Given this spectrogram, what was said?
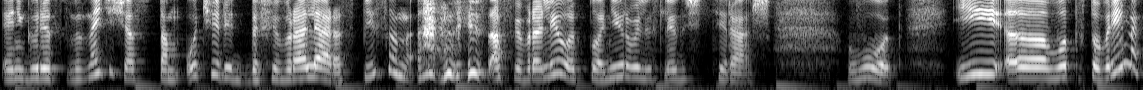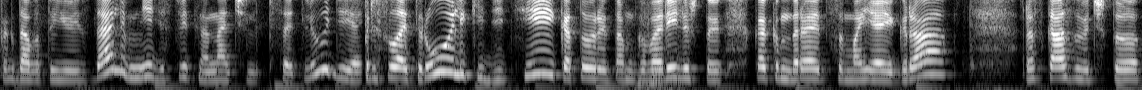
и они говорят, вы знаете, сейчас там очередь до февраля расписана, а в феврале вот планировали следующий тираж. Вот. И э, вот в то время, когда вот ее издали, мне действительно начали писать люди, присылать ролики детей, которые там говорили, что как им нравится моя игра, рассказывать, что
